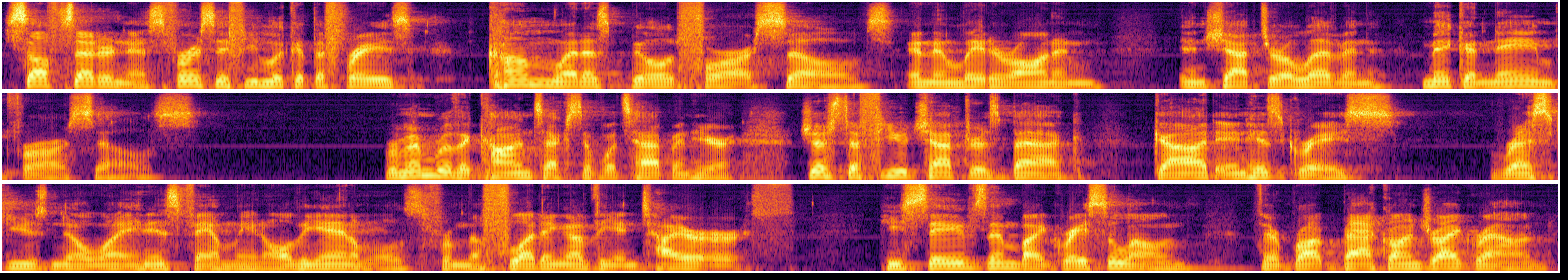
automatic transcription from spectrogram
Self centeredness. First, if you look at the phrase, Come, let us build for ourselves. And then later on in, in chapter 11, make a name for ourselves. Remember the context of what's happened here. Just a few chapters back, God, in His grace, rescues Noah and his family and all the animals from the flooding of the entire earth. He saves them by grace alone. They're brought back on dry ground.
